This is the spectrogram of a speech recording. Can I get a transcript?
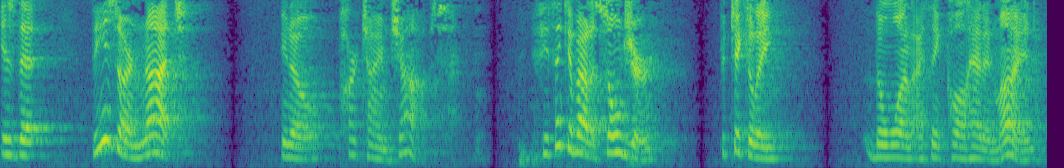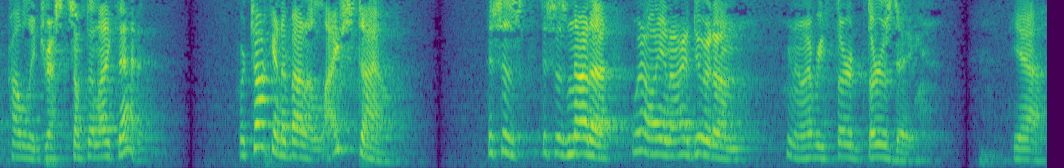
is that these are not, you know, part-time jobs. If you think about a soldier, particularly the one I think Paul had in mind, probably dressed something like that. We're talking about a lifestyle. This is, this is not a, well, you know, I do it on, you know, every third Thursday. Yeah.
